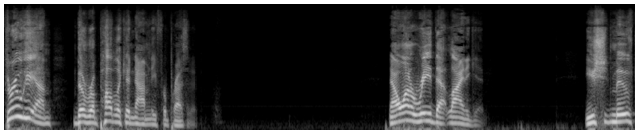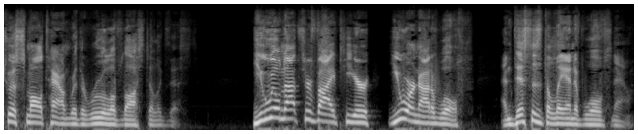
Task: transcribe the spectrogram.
through him, the Republican nominee for president. Now, I want to read that line again. You should move to a small town where the rule of law still exists. You will not survive here. You are not a wolf. And this is the land of wolves now.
